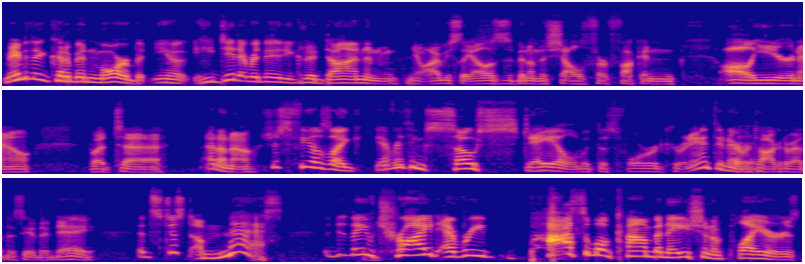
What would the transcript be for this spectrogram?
Maybe there could have been more, but you know he did everything that he could have done, and you know obviously Ellis has been on the shelf for fucking all year now. But uh, I don't know, it just feels like everything's so stale with this forward crew. And Anthony and I were talking about this the other day. It's just a mess. They've tried every possible combination of players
